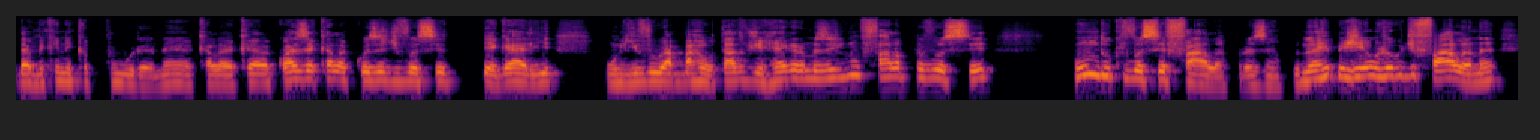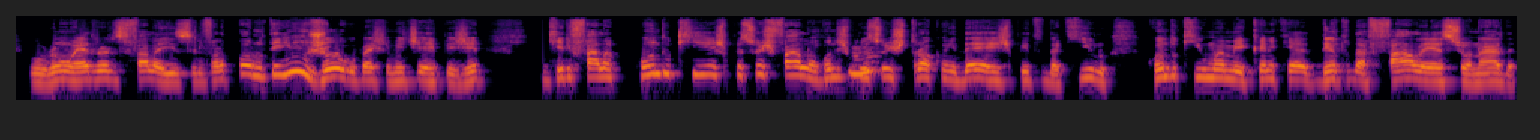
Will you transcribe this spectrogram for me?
da mecânica pura, né? Aquela, aquela, quase aquela coisa de você pegar ali um livro abarrotado de regras, mas ele não fala para você quando que você fala, por exemplo. No RPG é um jogo de fala, né? O Ron Edwards fala isso. Ele fala, pô, não tem nenhum jogo praticamente de RPG em que ele fala quando que as pessoas falam, quando as uhum. pessoas trocam ideia a respeito daquilo, quando que uma mecânica dentro da fala é acionada.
